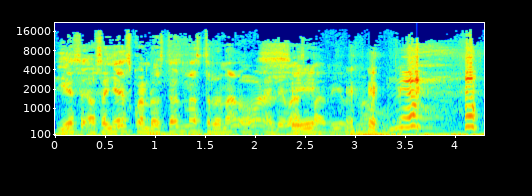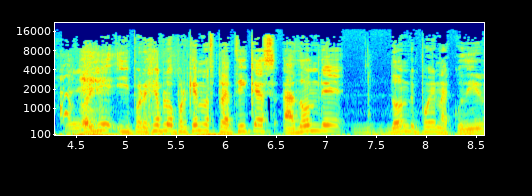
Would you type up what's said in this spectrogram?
y es, o sea, ya es cuando estás más tronado, órale, vas para arriba, ¿no? Oye, y por ejemplo, ¿por qué nos platicas a dónde, dónde pueden acudir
